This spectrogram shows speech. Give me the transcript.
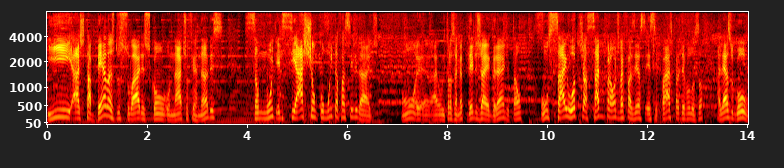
E as tabelas do Soares com o Nacho Fernandes são muito. Eles se acham com muita facilidade. Um, é, o entrosamento deles já é grande, então um sai, o outro já sabe para onde vai fazer esse passe para devolução. Aliás, o gol,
